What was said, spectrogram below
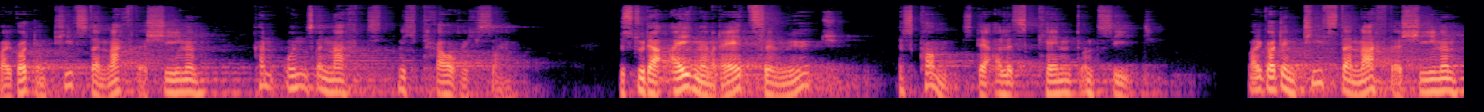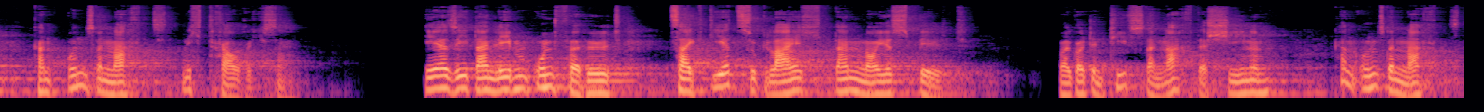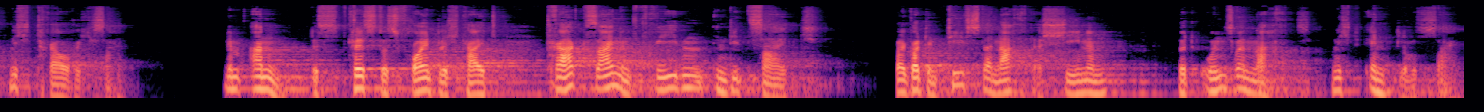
Weil Gott in tiefster Nacht erschienen, kann unsere Nacht nicht traurig sein. Bist du der eigenen Rätsel müd? Es kommt, der alles kennt und sieht. Weil Gott in tiefster Nacht erschienen, kann unsere Nacht nicht traurig sein. Er sieht dein Leben unverhüllt, zeigt dir zugleich dein neues Bild weil Gott in tiefster Nacht erschienen, kann unsere Nacht nicht traurig sein. Nimm an des Christus Freundlichkeit, trag seinen Frieden in die Zeit. Weil Gott in tiefster Nacht erschienen, wird unsere Nacht nicht endlos sein.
